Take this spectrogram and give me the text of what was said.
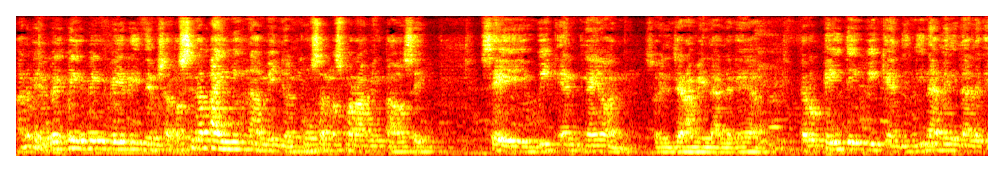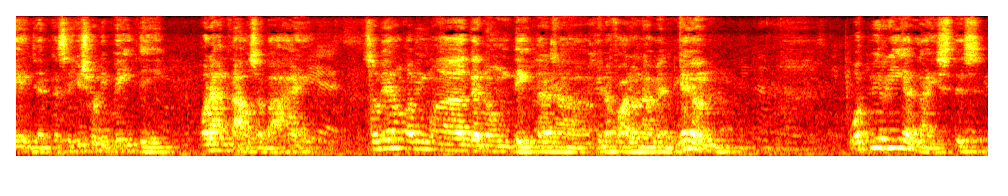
ano yun, may, may, may, may rhythm siya. Tapos sina-timing namin yun kung saan mas maraming tao say, say weekend ngayon. So dyan namin ilalagay yan. Pero payday weekend, hindi namin ilalagay dyan kasi usually payday, wala ang tao sa bahay. So meron kaming mga ganong data na pina-follow namin. Ngayon, what we realized is,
